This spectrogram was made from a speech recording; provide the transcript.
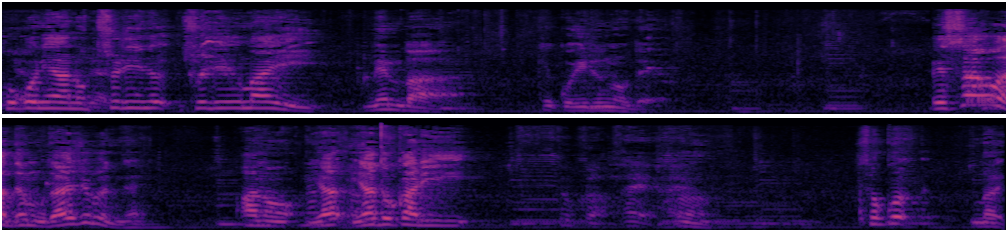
ここにあの釣りの釣りうまいメンバー結構いるので。餌はでも大丈夫ね。あのやヤドカリ。そうかはいはい、うん。そこ、まあ、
